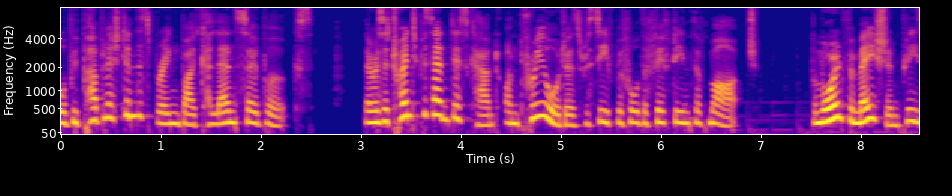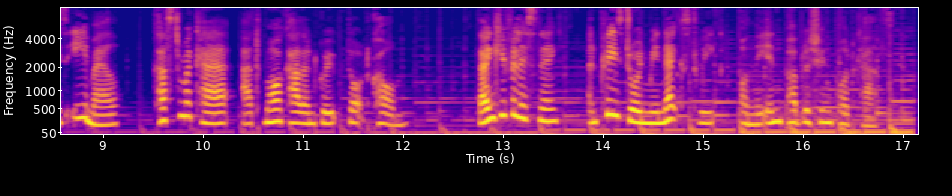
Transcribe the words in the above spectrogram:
will be published in the spring by Colenso Books. There is a 20% discount on pre orders received before the 15th of March. For more information, please email customercare at markallengroup.com. Thank you for listening, and please join me next week on the In Publishing Podcast.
